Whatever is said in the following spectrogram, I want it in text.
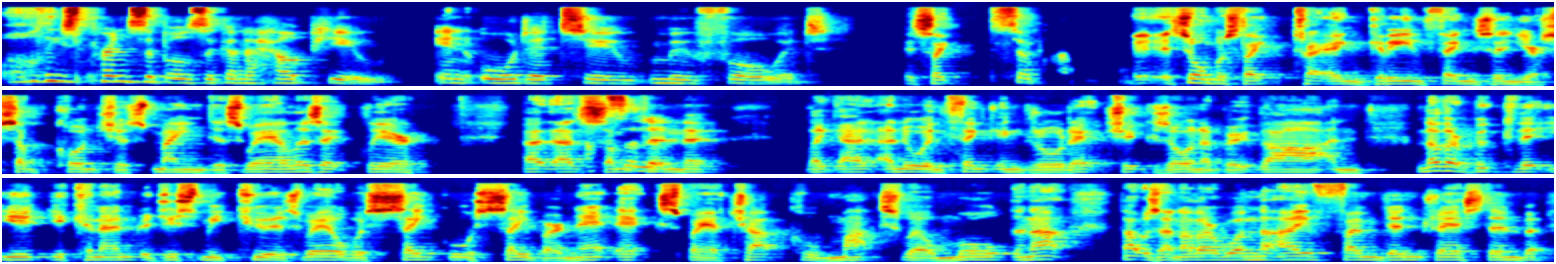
All these principles are going to help you in order to move forward. It's like so. It's almost like trying to ingrain things in your subconscious mind as well, is it, Clare? That, that's Absolutely. something that like I, I, know in Think and Grow Rich, it goes on about that. And another book that you, you can introduce me to as well was Psycho Cybernetics by a chap called Maxwell Maltz, And that that was another one that I found interesting. But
